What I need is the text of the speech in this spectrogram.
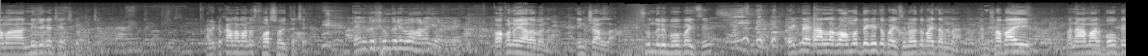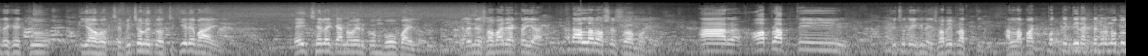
আমার নিজেকে চেঞ্জ করতে চাই। আমি একটু কালো মানুষ ফর্সা হইতে চাই। তাহলে তো সুন্দরী বউ হারা যাবে কখনোই হারাবে না ইনশাল্লাহ সুন্দরী বউ পাইছি। ঠিক না এটা আল্লাহর রহমত দেখেই তো পাইছি নয়তো পাইতাম না। কারণ সবাই মানে আমার বউকে দেখে একটু ইয়া হচ্ছে বিচলিত হচ্ছে কি রে ভাই এই ছেলে কেন এরকম বউ পাইলো? এটা নিয়ে সবারই একটা ইয়া। এটা আল্লাহর অশেষ রহমত। আর অপ্রাপ্তি কিছু দেখি নাই, সবই প্রাপ্তি। আল্লাহ পাক প্রত্যেক দিন একটা করে নতুন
